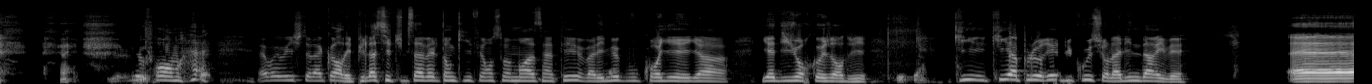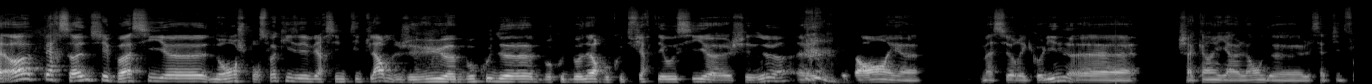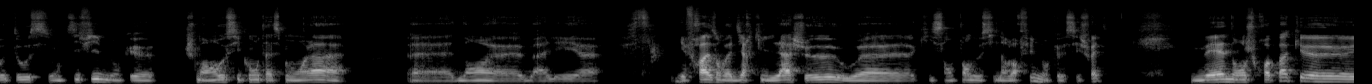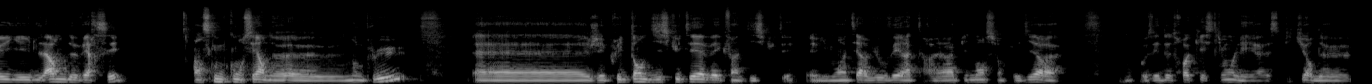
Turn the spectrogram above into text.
le froid en moi. Ah oui, oui, je te l'accorde. Et puis là, si tu savais le temps qu'il fait en ce moment à saint valait mieux que vous couriez il y a, il y a 10 jours qu'aujourd'hui. Qui, qui a pleuré du coup sur la ligne d'arrivée? Euh, oh, personne, je sais pas si. euh, non, je pense pas qu'ils aient versé une petite larme. J'ai vu euh, beaucoup de beaucoup de bonheur, beaucoup de fierté aussi euh, chez eux, hein, euh, mes parents et euh, ma sœur et Colline. Euh, chacun y allant de sa petite photo, son petit film, donc euh, je m'en rends aussi compte à ce moment-là euh, dans euh, bah, les euh, les phrases, on va dire qu'ils lâchent eux ou euh, qui s'entendent aussi dans leur film, donc euh, c'est chouette. Mais non, je crois pas qu'il y ait eu de larmes de versée. En ce qui me concerne, euh, non plus. Euh, j'ai pris le temps de discuter avec, enfin discuter. Ils m'ont interviewé très rapidement, si on peut dire. Ils m'ont posé deux trois questions, les euh, speakers de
